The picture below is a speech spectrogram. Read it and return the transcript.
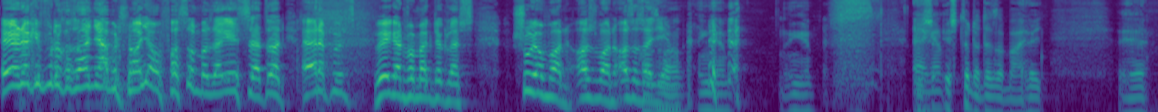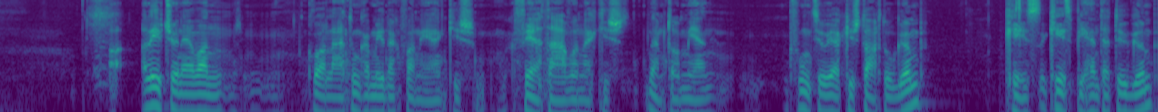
én neki futok az anyjába, nagyon faszomba az egészet, tudod, elrepülsz, véged van, megdög lesz. Súlyom van, az van, az az, az enyém. van. Igen. Igen. És, és tudod, ez a baj, hogy a, a lépcsőnél van korlátunk, aminek van ilyen kis féltávon, egy kis, nem tudom milyen funkciója, kis tartógömb, kész, kézpihentető gömb,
